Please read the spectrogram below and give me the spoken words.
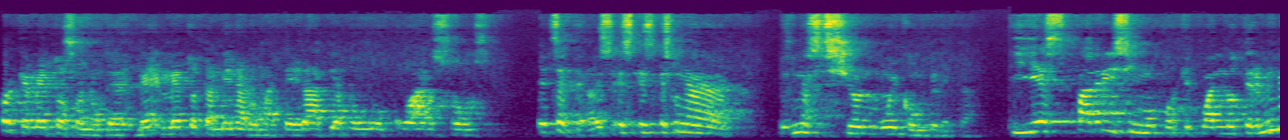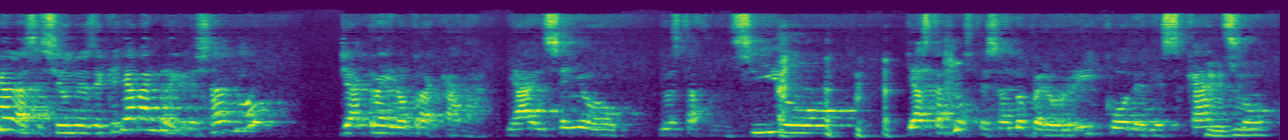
Porque meto, sonoterapia, meto también aromaterapia, pongo cuarzos, etc. Es, es, es, una, es una sesión muy completa. Y es padrísimo porque cuando termina la sesión, desde que ya van regresando, ya traen otra cara. Ya el ceño no está fruncido, ya está bostezando pero rico, de descanso.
